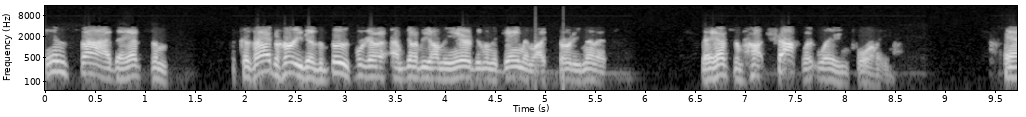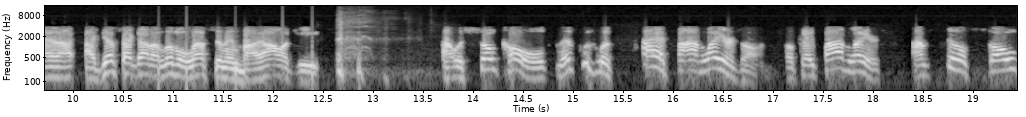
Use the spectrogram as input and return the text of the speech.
inside. They had some because I had to hurry to the booth. We're gonna I'm gonna be on the air doing the game in like 30 minutes. They had some hot chocolate waiting for me, and I, I guess I got a little lesson in biology. I was so cold. This was with I had five layers on. Okay, five layers. I'm still so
